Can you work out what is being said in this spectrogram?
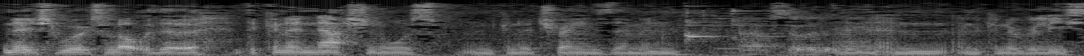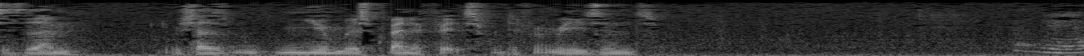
you know, she works a lot with the, the kind of nationals and kind of trains them and, Absolutely. and, and, and kind of releases them, which has numerous benefits for different reasons. Yeah.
